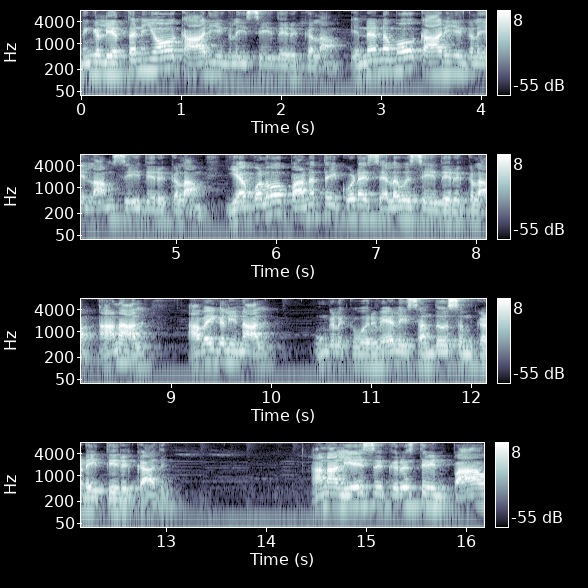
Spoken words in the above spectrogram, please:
நீங்கள் எத்தனையோ காரியங்களை செய்திருக்கலாம். என்னென்னமோ காரியங்களை எல்லாம் செய்திருக்கலாம். எவ்வளோ பணத்தை கூட செலவு செய்திருக்கலாம். ஆனால் அவைகளினால் உங்களுக்கு ஒருவேளை சந்தோஷம் கிடைத்து இருக்காது ஆனால் இயேசு கிறிஸ்துவின் பாவ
